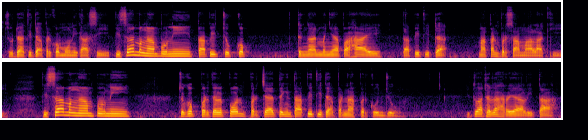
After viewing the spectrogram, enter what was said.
sudah tidak berkomunikasi. Bisa mengampuni tapi cukup dengan menyapa hai tapi tidak makan bersama lagi. Bisa mengampuni cukup bertelepon, berchatting tapi tidak pernah berkunjung. Itu adalah realita.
